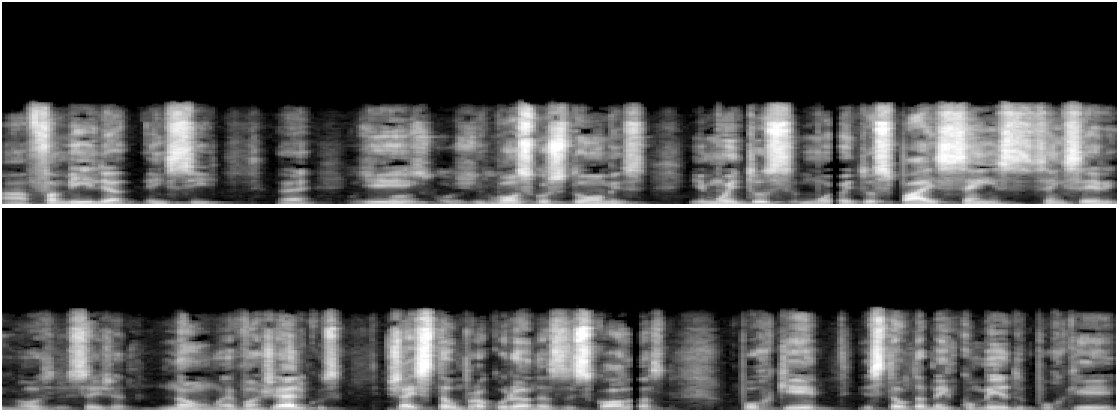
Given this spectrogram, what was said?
a família em si. Né? E bons costumes. bons costumes. E muitos, muitos pais, sem, sem serem, ou seja, não evangélicos, já estão procurando as escolas porque estão também com medo, porque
